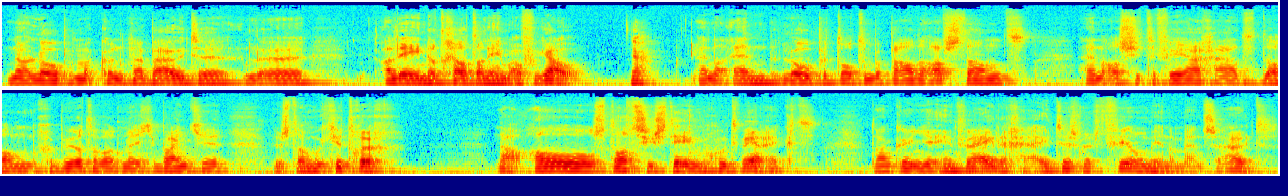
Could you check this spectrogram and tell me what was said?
nou lopen kunt naar buiten. eh, alleen, dat geldt alleen maar voor jou. Ja. En, en lopen tot een bepaalde afstand. En als je te ver gaat, dan gebeurt er wat met je bandje. Dus dan moet je terug. Nou, als dat systeem goed werkt, dan kun je in veiligheid dus met veel minder mensen uit.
